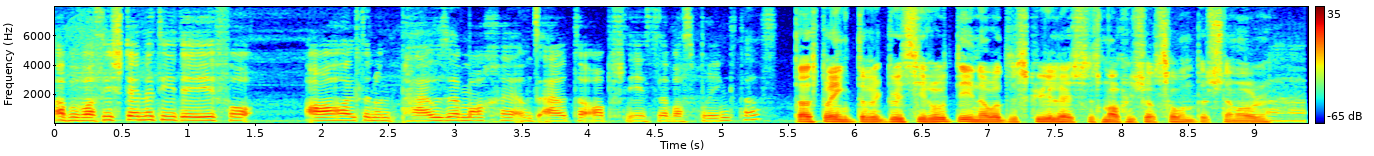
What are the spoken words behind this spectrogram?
Aber was ist denn die Idee von anhalten und Pause machen und das Auto abschließen. Was bringt das? Das bringt eine gewisse Routine, wo du das Gefühl hast, das mache ich schon das hundertste Mal. Aha.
